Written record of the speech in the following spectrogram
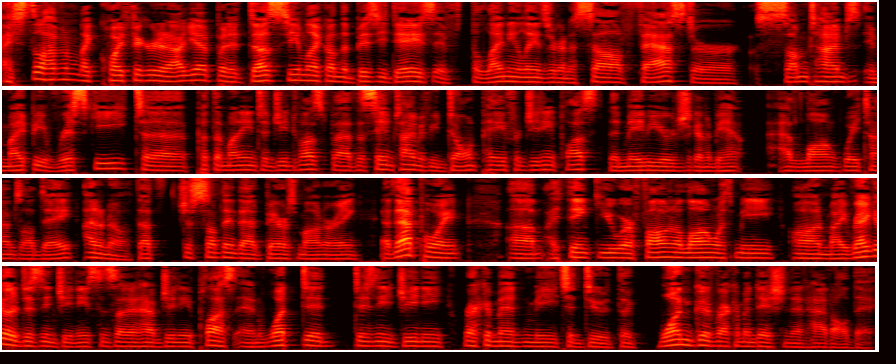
I still haven't like quite figured it out yet, but it does seem like on the busy days, if the lightning lanes are going to sell out faster, sometimes it might be risky to put the money into Genie Plus. But at the same time, if you don't pay for Genie Plus, then maybe you're just going to be at long wait times all day. I don't know. That's just something that bears monitoring. At that point, um, I think you were following along with me on my regular Disney Genie since I didn't have Genie Plus. And what did Disney Genie recommend me to do? The one good recommendation it had all day.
